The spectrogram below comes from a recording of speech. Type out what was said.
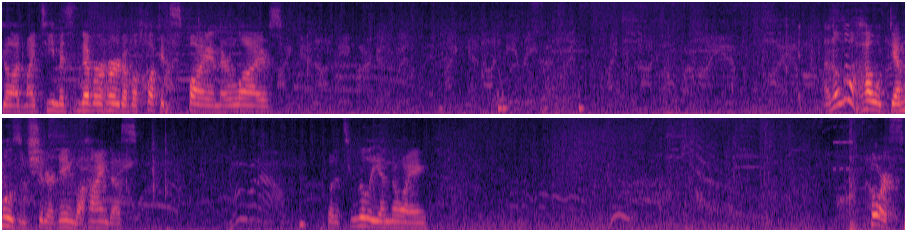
God, my team has never heard of a fucking spy in their lives. I don't know how demos and shit are getting behind us. But it's really annoying. Of course.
